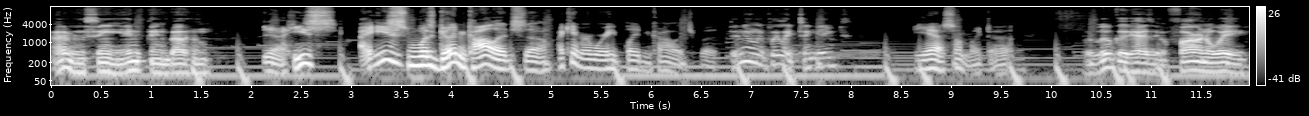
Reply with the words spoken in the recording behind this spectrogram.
I haven't seen anything about him. Yeah, he's he's was good in college. So I can't remember where he played in college, but Didn't he only play like ten games? yeah, something like that But Luka has it far and away.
